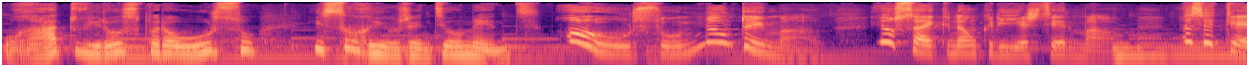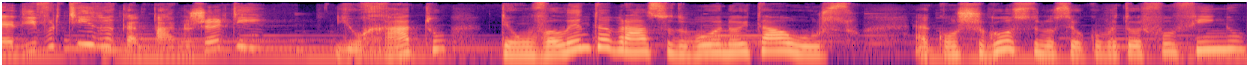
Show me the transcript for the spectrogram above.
O rato virou-se para o urso e sorriu gentilmente. Oh, urso, não tem mal. Eu sei que não querias ser mau, mas até é divertido acampar no jardim. E o rato deu um valente abraço de boa noite ao urso, aconchegou-se no seu cobertor fofinho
